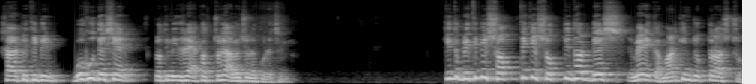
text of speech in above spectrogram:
সারা পৃথিবীর বহু দেশের প্রতিনিধিরা একত্র হয়ে আলোচনা করেছেন। কিন্তু পৃথিবীর সব থেকে শক্তিধর দেশ আমেরিকা, মার্কিন যুক্তরাষ্ট্র।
